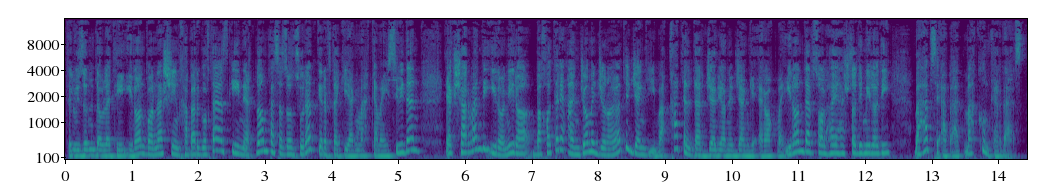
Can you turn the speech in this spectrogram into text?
تلویزیون دولتی ایران با نشر این خبر گفته است که این اقدام پس از آن صورت گرفته که یک محکمه سویدن یک شهروند ایرانی را به خاطر انجام جنایات جنگی و قتل در جریان جنگ عراق و ایران در سالهای 80 میلادی به حبس ابد محکوم کرده است.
